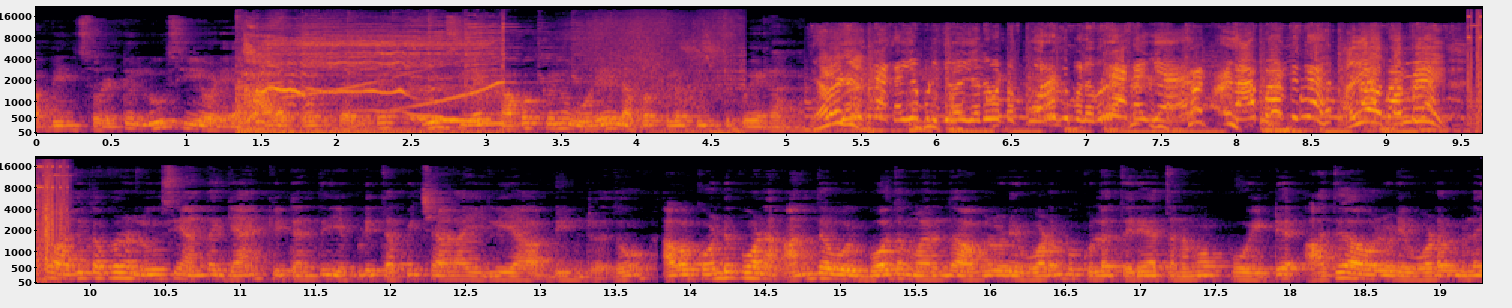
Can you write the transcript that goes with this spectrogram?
அப்படின்னு சொல்லிட்டு லூசியோடைய ஆளை போட்டு தடுத்து லூசியை கபக்குன்னு ஒரே லபக்குல தூக்கிட்டு போயிடுறாங்க. ஐயோ தம்பி. ஸோ அதுக்கப்புறம் லூசி அந்த கேங் கிட்ட இருந்து எப்படி தப்பிச்சாலா இல்லையா அப்படின்றதும் அவ கொண்டு போன அந்த ஒரு போதை மருந்து அவளுடைய உடம்புக்குள்ள தெரியாதனமா போயிட்டு அது அவளுடைய உடம்புல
